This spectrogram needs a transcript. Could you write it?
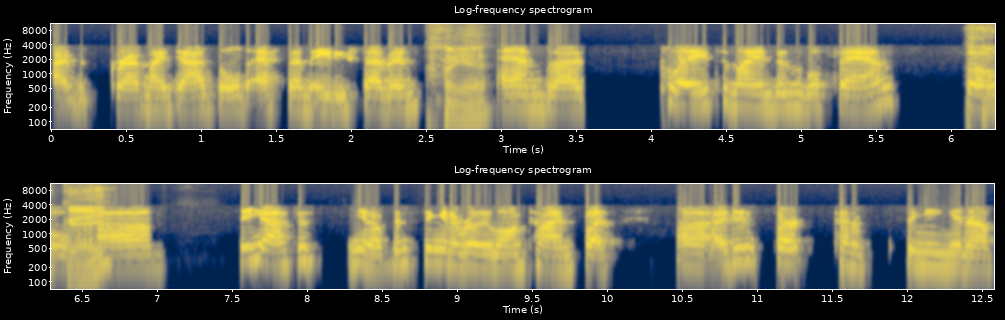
I would grab my dad's old SM87 Oh yeah. and uh, play to my invisible fans. So, Okay. um, yeah, just, you know, been singing a really long time. But uh, I didn't start kind of singing in a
